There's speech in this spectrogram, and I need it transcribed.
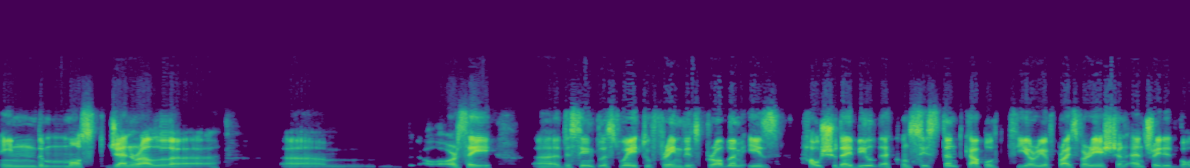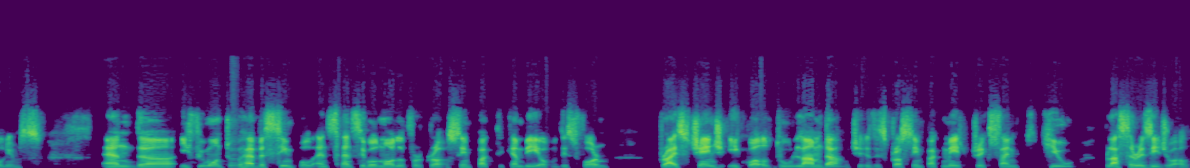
in the most general, uh, um, or say, uh, the simplest way to frame this problem is how should I build a consistent coupled theory of price variation and traded volumes? And uh, if we want to have a simple and sensible model for cross impact, it can be of this form. Price change equal to lambda, which is this cross impact matrix times Q plus a residual.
